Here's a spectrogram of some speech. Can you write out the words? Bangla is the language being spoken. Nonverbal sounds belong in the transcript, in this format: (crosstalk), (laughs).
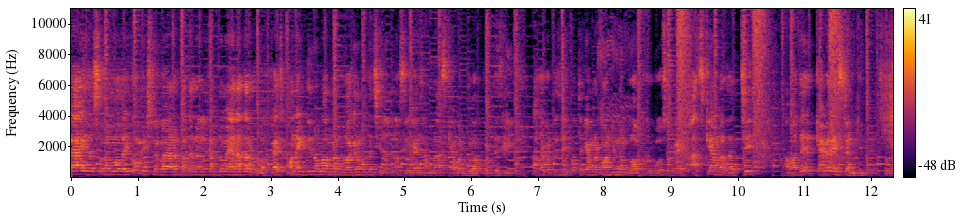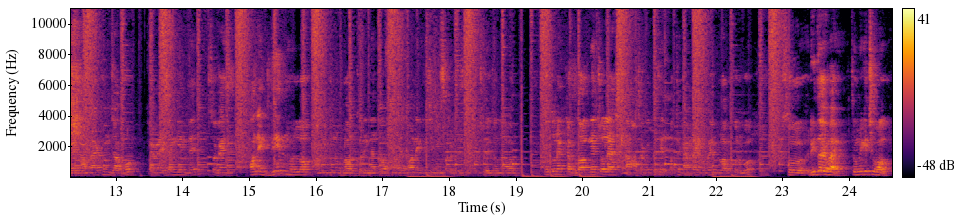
আসসালামু আলাইকুম। ভাই welcome to my another blog অনেক দিন হলো আমরা ব্লগের মধ্যে ছিলাম না সো আমরা আজকে আবার ব্লগ করতেছি। আশা করতেছি আমরা কন্টিনিউ ব্লগ করব। সো আজকে আমরা যাচ্ছি আমাদের ক্যামেরা স্ট্যান্ড কিনতে। সো আমরা এখন যাব ক্যামেরা স্ট্যান্ড কিনতে। সো অনেক দিন হলো আমি কোনো ব্লগ করি না, তো আপনাদের অনেক বেশি মিস করতেছি সেই জন্য আবার নতুন একটা ব্লগ নিয়ে চলে আসলাম। আশা করতেছি এরপর থেকে আমরা এভাবে ব্লগ করব। সো হৃদয় ভাই, তুমি কিছু বলো।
